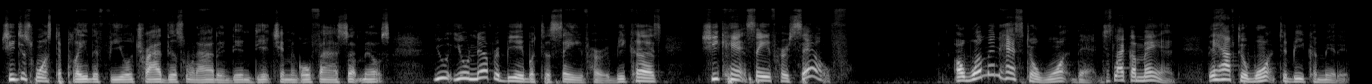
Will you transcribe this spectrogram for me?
she just wants to play the field, try this one out, and then ditch him and go find something else. You you'll never be able to save her because she can't save herself. A woman has to want that, just like a man. They have to want to be committed.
